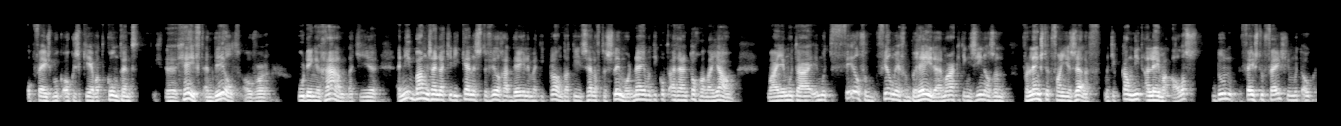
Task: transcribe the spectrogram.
op Facebook ook eens een keer wat content uh, geeft en deelt over hoe dingen gaan. Dat je je, en niet bang zijn dat je die kennis te veel gaat delen met die klant, dat die zelf te slim wordt. Nee, want die komt uiteindelijk toch wel naar jou. Maar je moet, daar, je moet veel, veel meer verbreden en marketing zien als een verlengstuk van jezelf. Want je kan niet alleen maar alles doen face-to-face. Je moet ook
